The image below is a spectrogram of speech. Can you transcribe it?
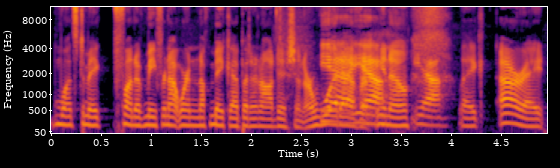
wants to make fun of me for not wearing enough makeup at an audition or whatever. yeah, you know, yeah. Like, all right,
